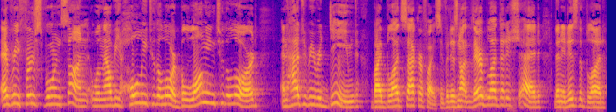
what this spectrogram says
every firstborn son will now be holy to the Lord, belonging to the Lord, and had to be redeemed by blood sacrifice. If it is not their blood that is shed, then it is the blood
